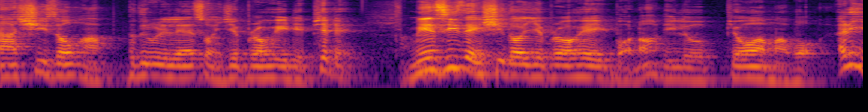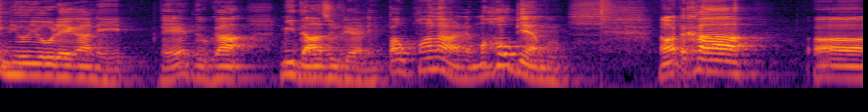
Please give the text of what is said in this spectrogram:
နာရှိဆုံးဟာဘယ်သူတွေလဲဆိုရင်ယေဘရဟိတွေဖြစ်တယ် မင်းစည်းစိမ်ရှိသောယေဘရဟိတ်ပေါ့နော်ဒီလိုပြောရမှာပေါ့အဲ့ဒီမျိုးရိုးတွေကနေလေသူကမိသားစုတွေကနေပေါက်ဖွာလာတယ်မဟုတ်ပြန်ဘူးနော်တခါအာ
